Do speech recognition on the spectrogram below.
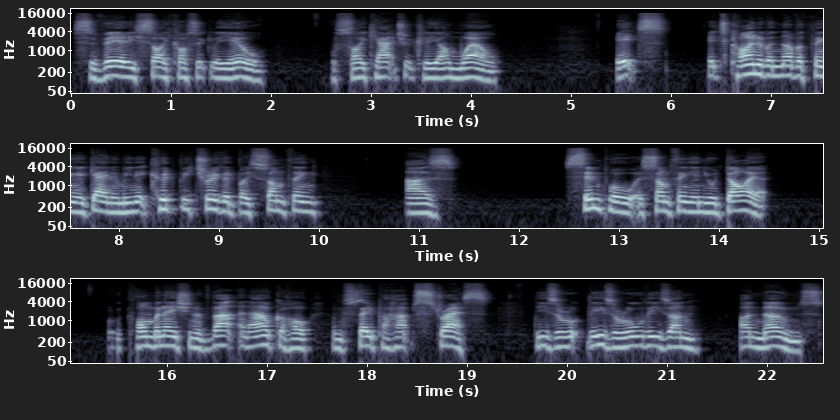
severely psychotically ill or psychiatrically unwell. It's it's kind of another thing again. I mean, it could be triggered by something as simple as something in your diet, or a combination of that and alcohol, and say perhaps stress. These are these are all these un, unknowns.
